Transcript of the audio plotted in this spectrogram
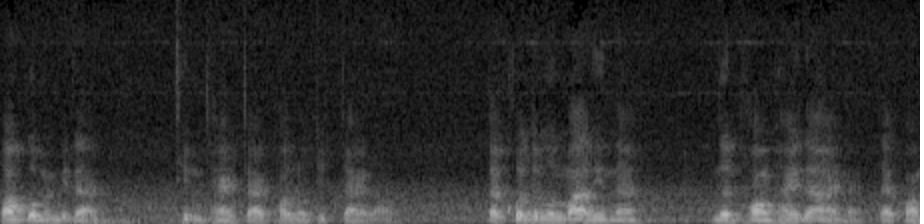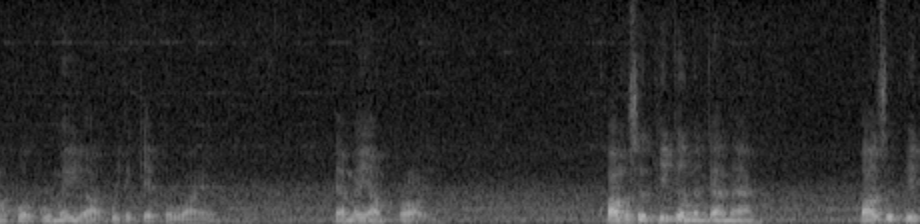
ความโกรธมันมีแต่ทิ่มแทงใจเผาลงจิตใจเรา แต่คนจำนวนมากนี่นะเงินทองให้ได้นะแต่ความโกรธกูไม่ยอมกูจะเก็บเอาไว้จะไม่ยอมปล่อย ความรู้สึกผิดก็เหมือนกันนะความรู้สึกผิด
